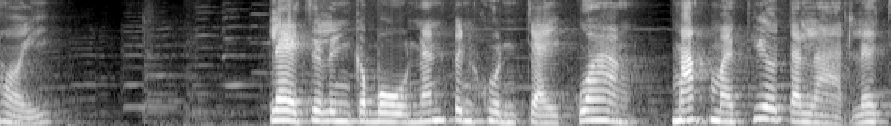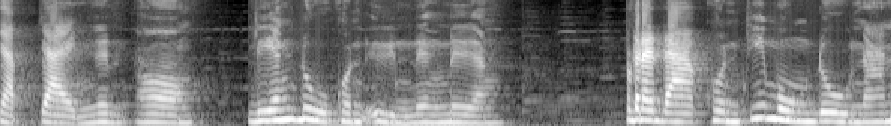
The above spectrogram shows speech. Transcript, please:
ถอย แลเจริญกระโบนั้นเป็นคนใจกว้าง มักมาเที่ยวตลาดและจับจ่ายเงินทอง เลี้ยงดูคนอื่นเนืองๆประดาคนที่มุงดูนั้น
